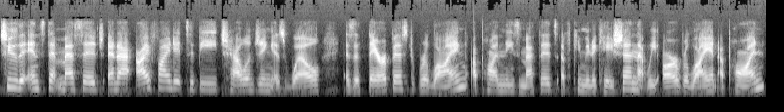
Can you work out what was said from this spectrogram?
to the instant message. And I, I, find it to be challenging as well as a therapist relying upon these methods of communication that we are reliant upon.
